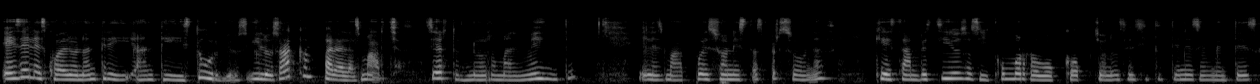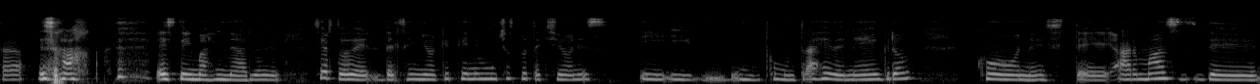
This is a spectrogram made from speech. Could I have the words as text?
Es el escuadrón anti, antidisturbios y lo sacan para las marchas, ¿cierto? Normalmente el SMAT pues son estas personas que están vestidos así como Robocop. Yo no sé si tú tienes en mente esa, esa este imaginario de, ¿cierto? De, del señor que tiene muchas protecciones y, y, como un traje de negro con este, armas de,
